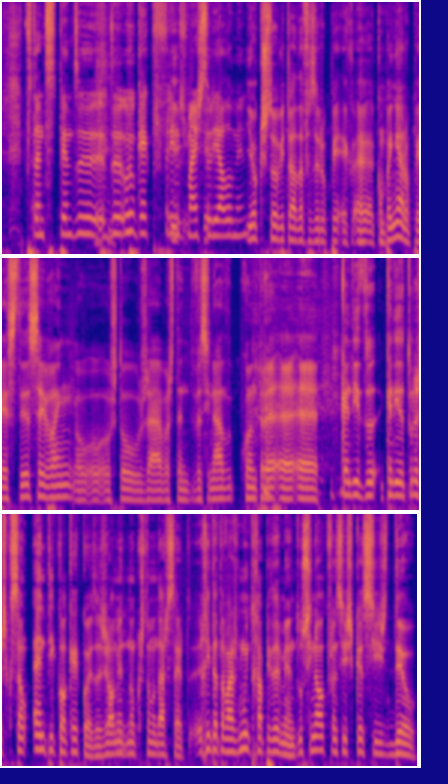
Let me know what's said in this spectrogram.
Portanto, depende de, de, o que é que preferimos, mais historial ou menos. Eu que estou habituado a fazer o a acompanhar o PSD, sei bem, ou, ou estou já bastante vacinado contra a candidaturas que são anti qualquer coisa. Geralmente não costumam dar certo. Rita Tavares, muito rapidamente, o sinal que Francisco Assis deu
